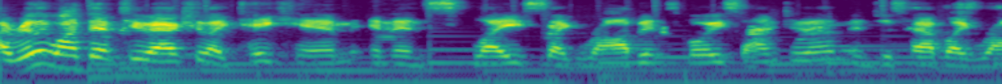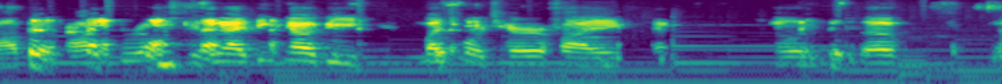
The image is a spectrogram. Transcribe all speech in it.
i really want them to actually like take him and then splice like robin's voice onto him and just have like robin talk through him because i think that would be much more terrifying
